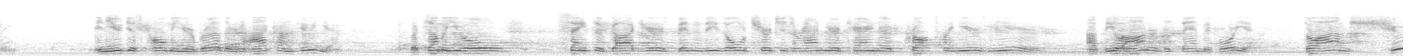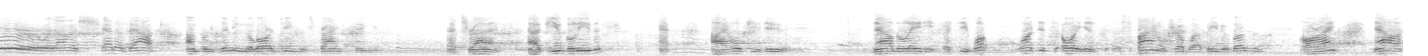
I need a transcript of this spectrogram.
See? And you just call me your brother, and I come to you. But some of you old saints of God here has been in these old churches around here carrying the cross for years and years. I feel honored to stand before you. So I'm sure, without a shadow of doubt, I'm presenting the Lord Jesus Christ to you. That's right. Now, if you believe it, I hope you do. Now, the lady, let's see, what, what is, oh, is spinal trouble, I believe it was. All right. Now,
